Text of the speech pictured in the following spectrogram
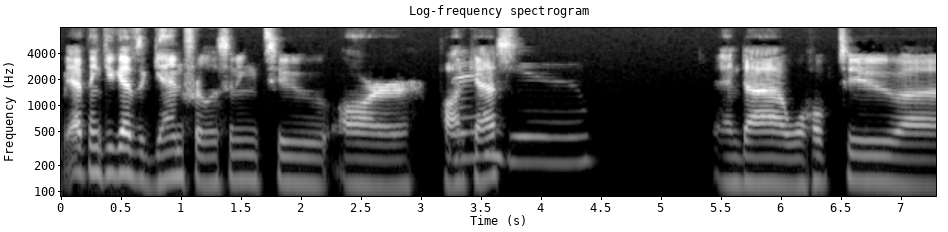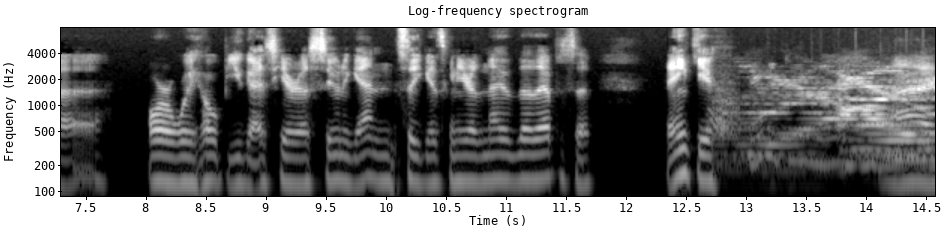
But yeah, thank you guys again for listening to our podcast, Thank you. and uh, we'll hope to, uh, or we hope you guys hear us soon again, so you guys can hear the next episode. Thank you. Bye.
